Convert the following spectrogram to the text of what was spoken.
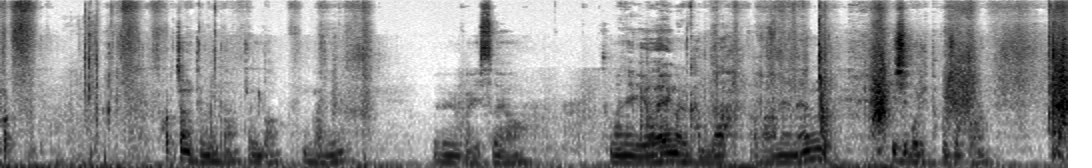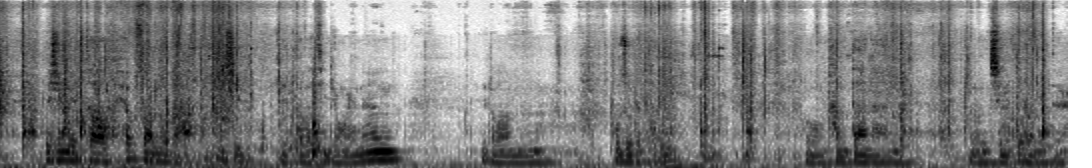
확, 확장됩니다. 좀 더 공간이 여유가 있어요. 만약에 여행을 간다라고 하면은 25리터 무조건 20리터 협소합니다. 20리터 같은 경우에는 이런 보조 배터리, 어, 간단한 그런 짐꾸러미들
